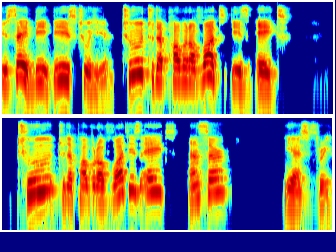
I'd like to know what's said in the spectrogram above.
You say b, b is 2 here. 2 to the power of what is 8? 2 to the power of what is 8? Answer? Yes, 3.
